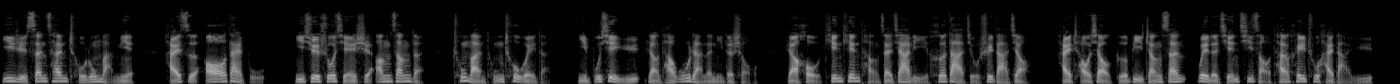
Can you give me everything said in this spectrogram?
一日三餐愁容满面，孩子嗷嗷待哺，你却说钱是肮脏的，充满铜臭味的。你不屑于让他污染了你的手，然后天天躺在家里喝大酒睡大觉，还嘲笑隔壁张三为了钱起早贪黑出海打鱼。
